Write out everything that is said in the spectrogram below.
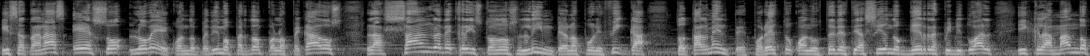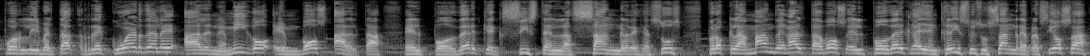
Y Satanás eso lo ve cuando pedimos perdón por los pecados, la sangre de Cristo nos limpia, nos purifica totalmente. Por esto, cuando usted esté haciendo guerra espiritual y clamando por libertad, recuérdele al enemigo en voz alta el poder que existe en la sangre de Jesús, proclamando en alta voz el poder que hay en Cristo y su sangre preciosa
